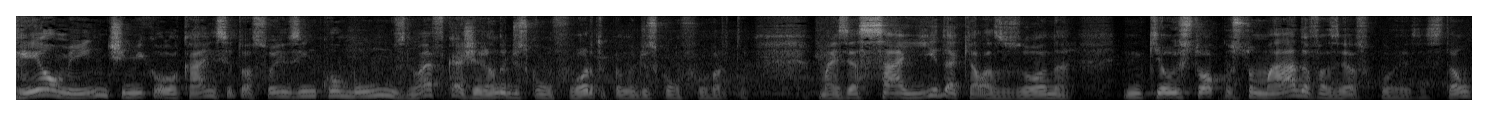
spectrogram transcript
realmente me colocar em situações incomuns, não é ficar gerando desconforto pelo desconforto, mas é sair daquela zona em que eu estou acostumado a fazer as coisas. Então,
